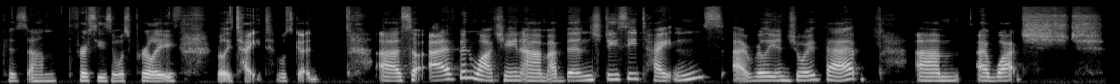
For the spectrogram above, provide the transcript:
because um, the first season was pretty, really tight. It was good. Uh, so I've been watching. Um, I binged DC Titans. I really enjoyed that. Um, I watched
